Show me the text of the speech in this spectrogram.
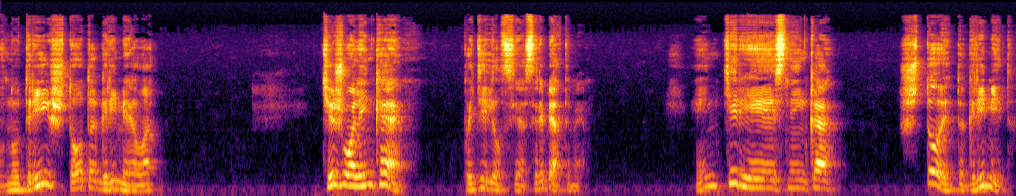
Внутри что-то гремело. «Тяжеленькое», — поделился я с ребятами. «Интересненько. Что это гремит?»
